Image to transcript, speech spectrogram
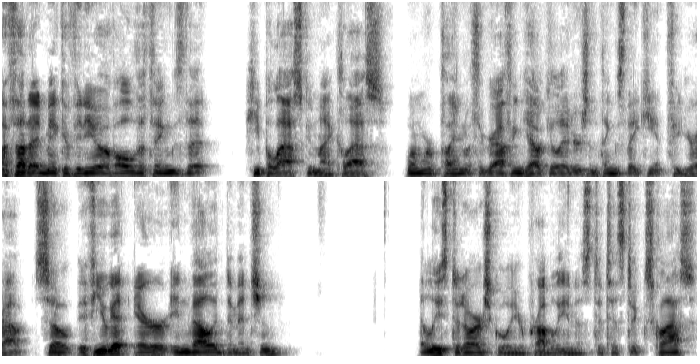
I thought I'd make a video of all the things that people ask in my class when we're playing with the graphing calculators and things they can't figure out. So if you get error invalid dimension, at least at our school, you're probably in a statistics class.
